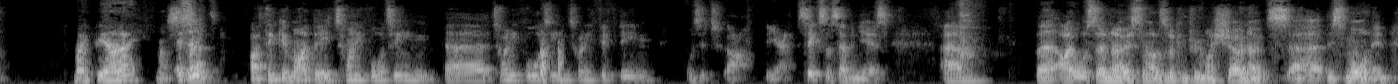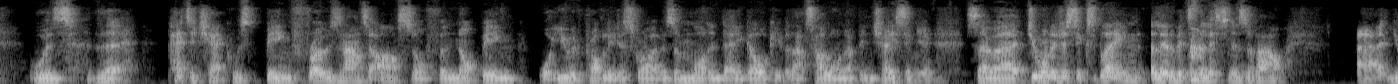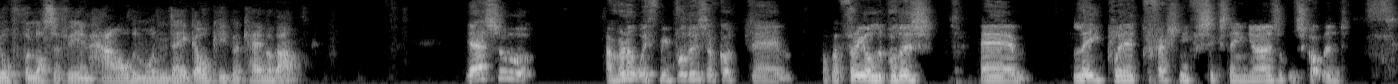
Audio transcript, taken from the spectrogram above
Might be I. That's, Is uh, I think it might be 2014, uh, 2014, 2015. Was it? Ah, yeah, six or seven years. Um, but I also noticed when I was looking through my show notes uh, this morning was that Petr Cech was being frozen out at Arsenal for not being what you would probably describe as a modern day goalkeeper. That's how long I've been chasing you. So, uh, do you want to just explain a little bit to the listeners about uh, your philosophy and how the modern day goalkeeper came about? Yeah, so I run it with my brothers. I've got um, I've got three older brothers. Um, Lee played professionally for 16 years up in Scotland.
